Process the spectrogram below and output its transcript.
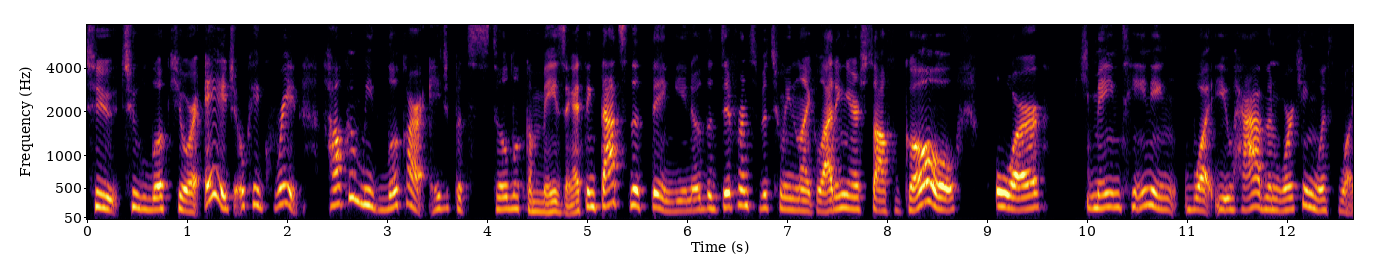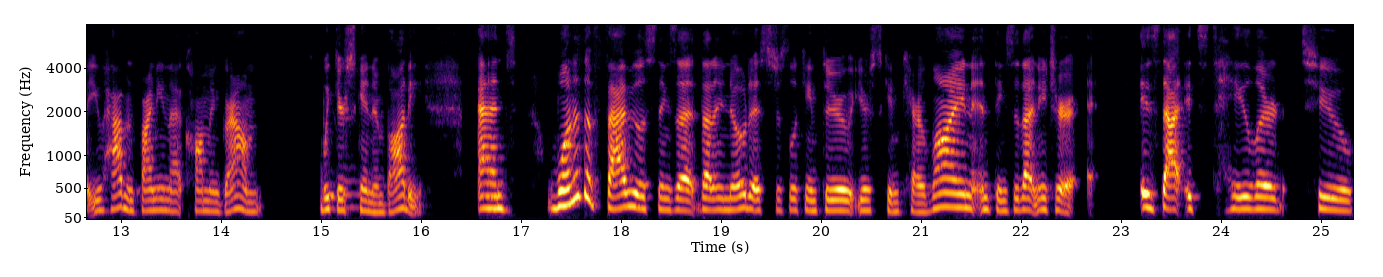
to to look your age okay great. How can we look our age but still look amazing? I think that's the thing you know the difference between like letting yourself go or maintaining what you have and working with what you have and finding that common ground with your mm-hmm. skin and body. And one of the fabulous things that that I noticed just looking through your skincare line and things of that nature is that it's tailored to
